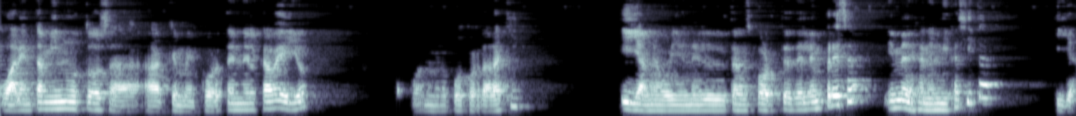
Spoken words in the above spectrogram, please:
40 minutos a, a que me corten el cabello? cuando me lo puedo cortar aquí. Y ya me voy en el transporte de la empresa y me dejan en mi casita y ya.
